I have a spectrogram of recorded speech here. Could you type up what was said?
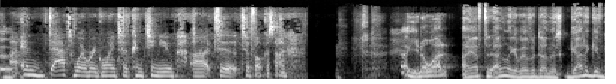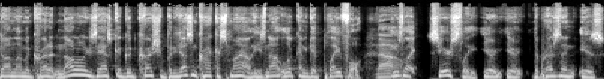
uh, and that's where we're going to continue uh, to to focus on. You know what? I have to. I don't think I've ever done this. Got to give Don Lemon credit. Not only does he ask a good question, but he doesn't crack a smile. He's not looking to get playful. No. he's like, seriously, you're you're the president is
